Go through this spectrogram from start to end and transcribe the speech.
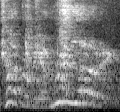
Cover me, I'm reloading!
